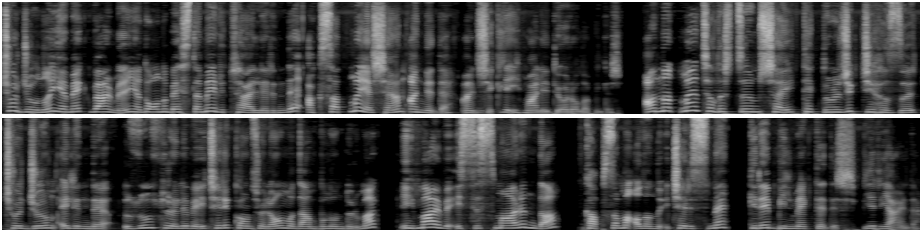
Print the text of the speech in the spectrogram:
çocuğuna yemek vermeyen ya da onu besleme ritüellerinde aksatma yaşayan anne de aynı şekilde ihmal ediyor olabilir. Anlatmaya çalıştığım şey teknolojik cihazı çocuğun elinde uzun süreli ve içerik kontrolü olmadan bulundurmak, ihmal ve istismarın da kapsama alanı içerisine girebilmektedir bir yerde.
